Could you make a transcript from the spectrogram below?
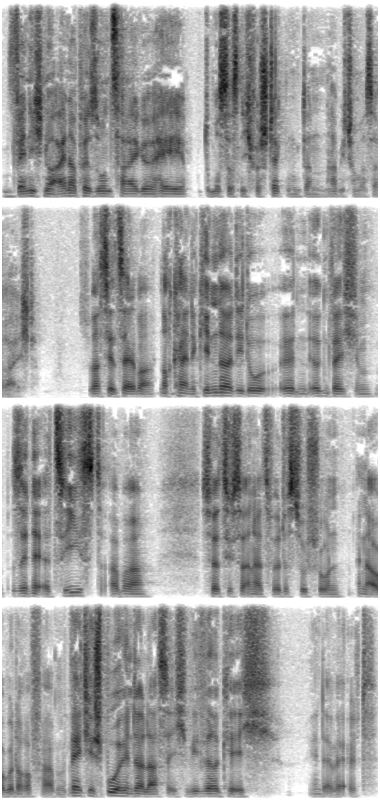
wenn ich nur einer Person zeige, hey, du musst das nicht verstecken, dann habe ich schon was erreicht. Du hast jetzt selber noch keine Kinder, die du in irgendwelchem Sinne erziehst, aber es hört sich so an, als würdest du schon ein Auge darauf haben. Welche Spur hinterlasse ich? Wie wirke ich in der Welt?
